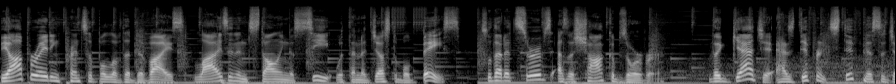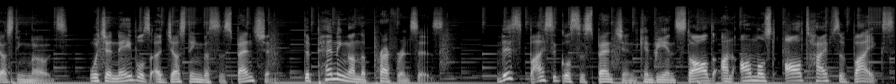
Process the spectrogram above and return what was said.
The operating principle of the device lies in installing a seat with an adjustable base so that it serves as a shock absorber. The gadget has different stiffness adjusting modes, which enables adjusting the suspension, depending on the preferences. This bicycle suspension can be installed on almost all types of bikes,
